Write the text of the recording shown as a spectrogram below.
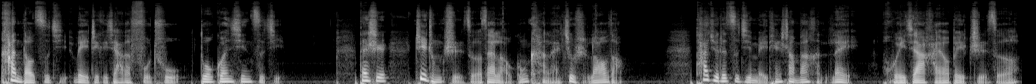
看到自己为这个家的付出，多关心自己。但是这种指责在老公看来就是唠叨，他觉得自己每天上班很累，回家还要被指责，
